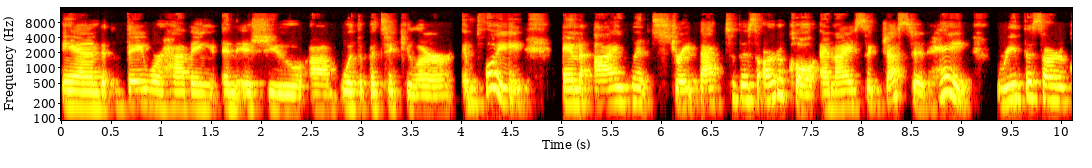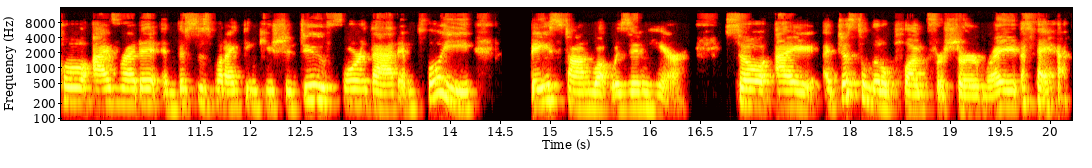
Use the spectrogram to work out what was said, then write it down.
and they were having an issue um, with a particular employee. And I went straight back to this article and I suggested, hey, read this article. I've read it, and this is what I think you should do for that employee based on what was in here. So I, I, just a little plug for SHRM, right? I have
